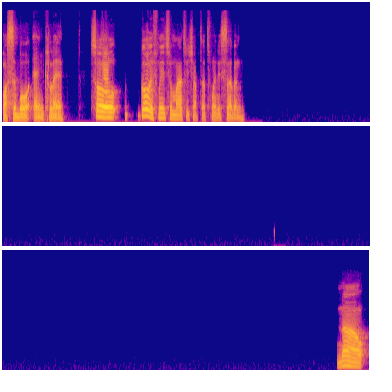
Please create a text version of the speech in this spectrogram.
possible and clear. So go with me to Matthew chapter 27. Now,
